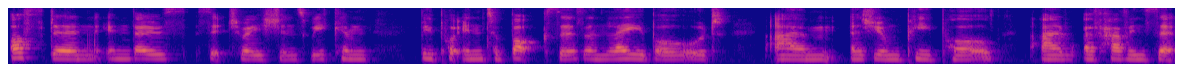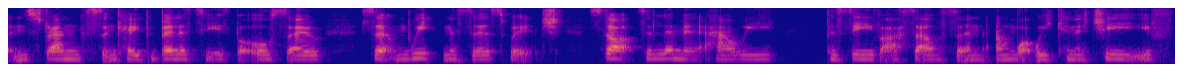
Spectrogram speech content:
often in those situations we can be put into boxes and labeled um, as young people of having certain strengths and capabilities, but also certain weaknesses which start to limit how we perceive ourselves and, and what we can achieve.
